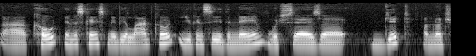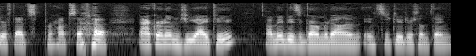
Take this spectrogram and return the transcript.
uh, coat, in this case, maybe a lab coat, you can see the name, which says uh, GIT. I'm not sure if that's perhaps a acronym GIT. Uh, maybe it's a Garmadon Institute or something.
